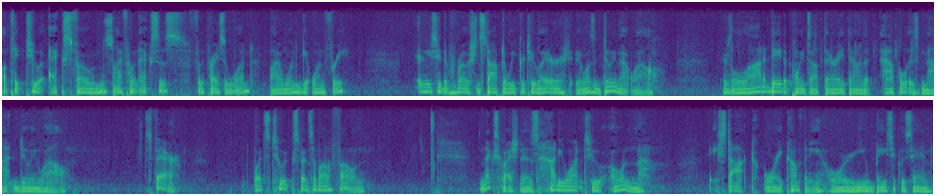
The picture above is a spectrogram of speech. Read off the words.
I'll take two X phones, iPhone X's, for the price of one. Buy one, get one free. And you see the promotion stopped a week or two later. It wasn't doing that well. There's a lot of data points out there right now that Apple is not doing well. It's fair. What's too expensive on a phone? Next question is how do you want to own a stock or a company? Or are you basically saying,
